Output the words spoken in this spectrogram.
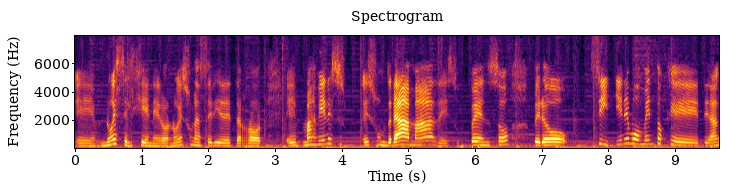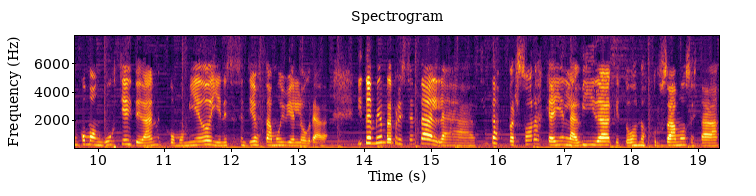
eh, no es el género, no es una serie de terror, eh, más bien es, es un drama de suspenso, pero sí, tiene momentos que te dan como angustia y te dan como miedo y en ese sentido está muy bien lograda. Y también representa las distintas personas que hay en la vida, que todos nos cruzamos, está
